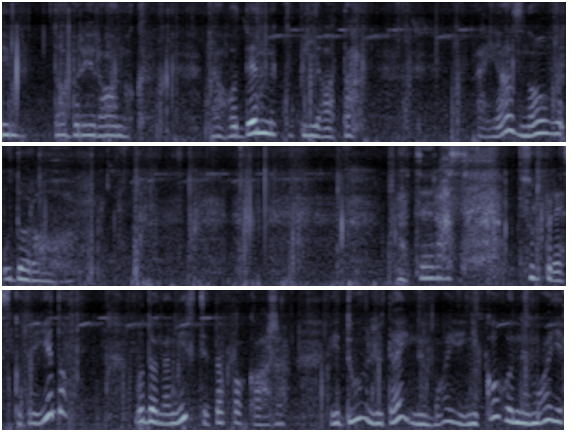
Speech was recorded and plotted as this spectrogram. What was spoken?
Всім добрий ранок. На годиннику п'ята. А я знову у дорогу. На цей раз сюрприз, куди їду, буду на місці та покажу. Йду, людей немає, нікого немає.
